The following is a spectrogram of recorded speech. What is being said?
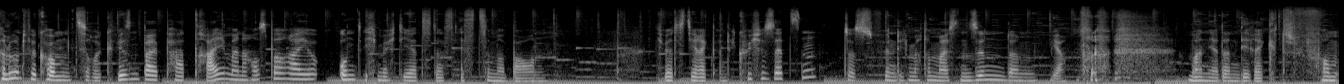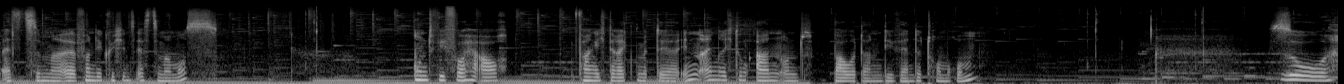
Hallo und willkommen zurück. Wir sind bei Part 3 meiner Hausbaureihe und ich möchte jetzt das Esszimmer bauen. Ich werde es direkt an die Küche setzen. Das finde ich macht am meisten Sinn, dann ja, man ja dann direkt vom Esszimmer, äh, von der Küche ins Esszimmer muss. Und wie vorher auch fange ich direkt mit der Inneneinrichtung an und baue dann die Wände drumherum. So,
